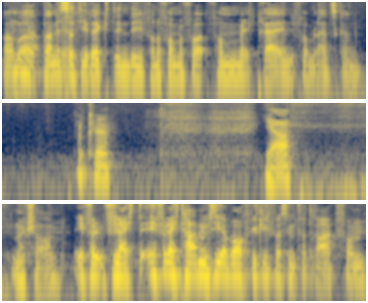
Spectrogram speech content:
Aber Ja, dann ist er direkt in die, von der Formel, Formel 3 in die Formel 1 gegangen. Okay. Ja, mal schauen. Eh, Vielleicht, eh, vielleicht haben sie aber auch wirklich was im Vertrag von,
